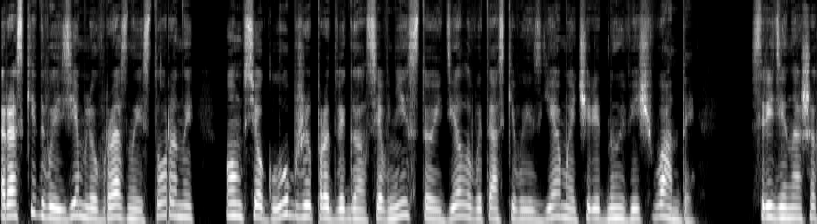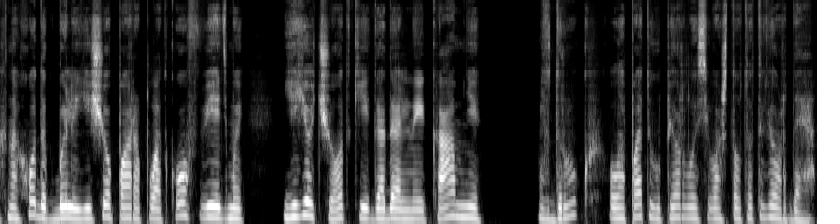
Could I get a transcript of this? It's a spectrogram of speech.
Раскидывая землю в разные стороны, он все глубже продвигался вниз, то и дело вытаскивая из ямы очередную вещь Ванды. Среди наших находок были еще пара платков ведьмы, ее четкие гадальные камни. Вдруг лопата уперлась во что-то твердое.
